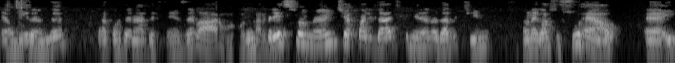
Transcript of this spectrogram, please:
é o Miranda, para coordenar a defesa. Claro, impressionante a qualidade que o Miranda dá no time. É um negócio surreal. É, e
